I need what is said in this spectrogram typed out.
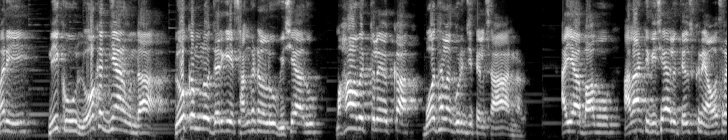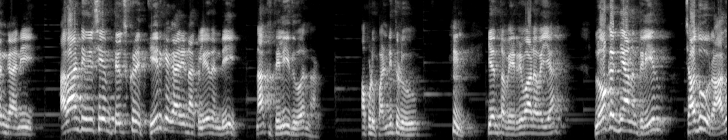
మరి నీకు లోక జ్ఞానం ఉందా? లోకంలో జరిగే సంఘటనలు విషయాలు మహావ్యక్తుల యొక్క బోధనల గురించి తెలుసా? అన్నాడు. అయ్యా బాబు అలాంటి విషయాలు తెలుసుకునే అవసరం కానీ అలాంటి విషయం తెలుసుకునే తీరిక కానీ నాకు లేదండి నాకు తెలియదు అన్నాడు. అప్పుడు పండితుడు ఎంత వెర్రివాడవయ్యా? లోక జ్ఞానం తెలియదు చదువు రాదు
